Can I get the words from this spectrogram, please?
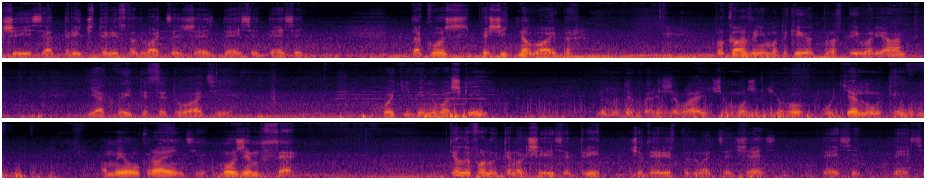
063 426 10 10. Також пишіть на Viber. Показуємо такий от простий варіант, як вийти з ситуації. Хоч і він важкий, люди переживають, що можуть його утягнути. А ми, українці, можемо все. Телефонуйте 063 426 10 10.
